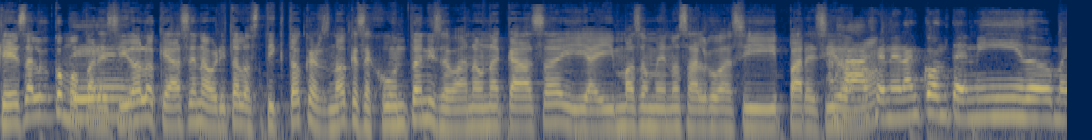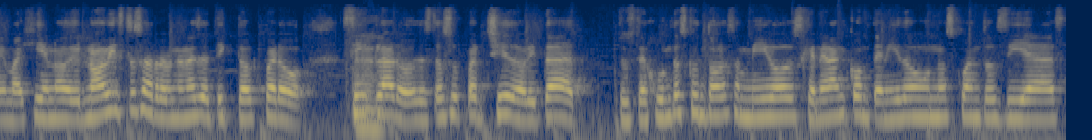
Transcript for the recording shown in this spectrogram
Que es algo como Sí. parecido a lo que hacen ahorita los TikTokers, ¿no? Que se juntan y se van a una casa y ahí más o menos algo así parecido, Ajá, ¿no? Generan contenido, me imagino. No he visto esas reuniones de TikTok, pero sí, claro, está súper chido. Ahorita pues, te juntas con todos los amigos, generan contenido unos cuantos días.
